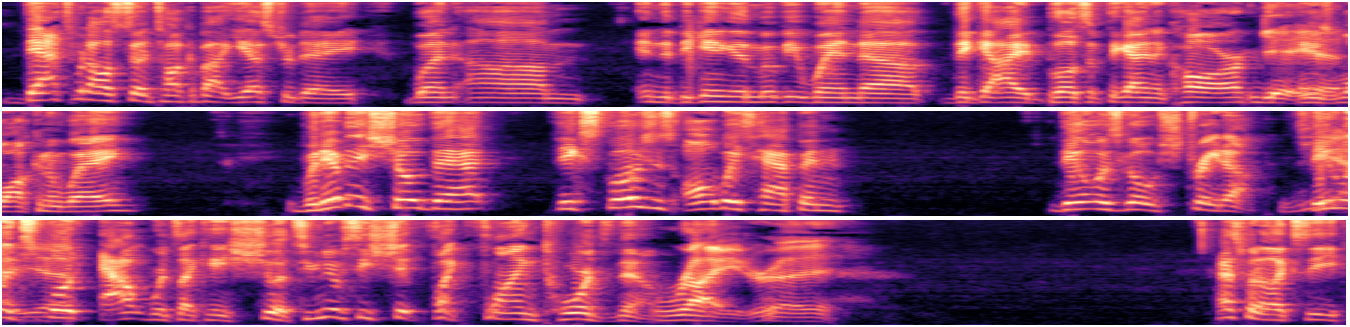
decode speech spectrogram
That's what I was going to talk about yesterday when, um, in the beginning of the movie when, uh, the guy blows up the guy in the car Yeah, and he's walking away. Whenever they show that, the explosions always happen. They always go straight up. They Yeah, don't explode outwards like they should. So you never see shit like flying towards them. Right, right. That's what I like to see.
